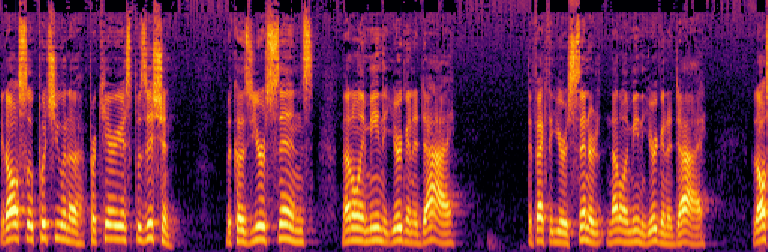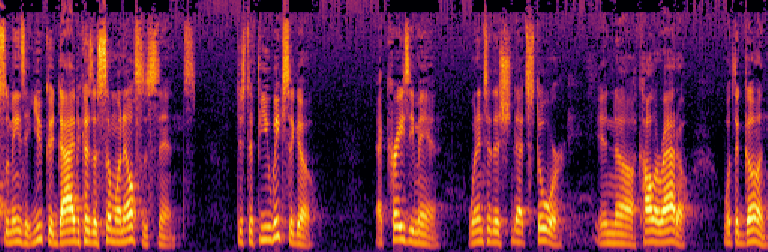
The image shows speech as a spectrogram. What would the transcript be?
It also puts you in a precarious position because your sins not only mean that you're going to die, the fact that you're a sinner not only means that you're going to die, but also means that you could die because of someone else's sins. Just a few weeks ago, that crazy man went into this, that store in uh, Colorado with a gun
